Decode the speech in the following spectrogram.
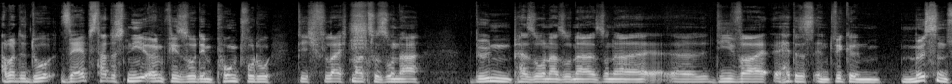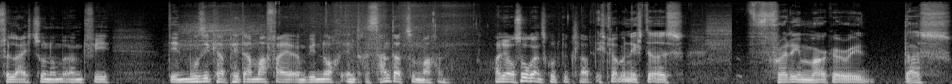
Aber du selbst hattest nie irgendwie so den Punkt, wo du dich vielleicht mal zu so einer Bühnenpersona, so einer, so einer äh, Diva hätte es entwickeln müssen, vielleicht schon, um irgendwie den Musiker Peter Maffay irgendwie noch interessanter zu machen. Hat ja auch so ganz gut geklappt. Ich glaube nicht, dass Freddie Mercury das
